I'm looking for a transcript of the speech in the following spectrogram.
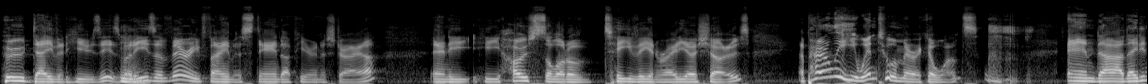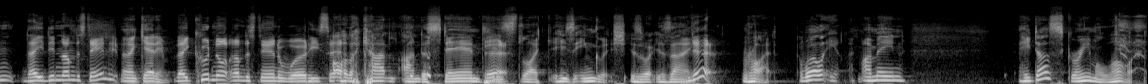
who David Hughes is, but he's a very famous stand up here in Australia. And he, he hosts a lot of TV and radio shows. Apparently, he went to America once, and uh, they didn't they didn't understand him. Don't get him. They could not understand a word he said. Oh, they can't understand Yeah. his like his English, is what you're saying. Yeah. Right. Well, I mean, he does scream a lot.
